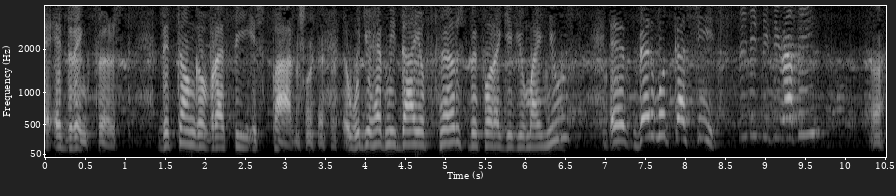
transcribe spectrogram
A, a drink first. The tongue of Rafi is parched. Uh, Would you have me die of thirst before I give you my news? Uh, vermouth cassis. Ah,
